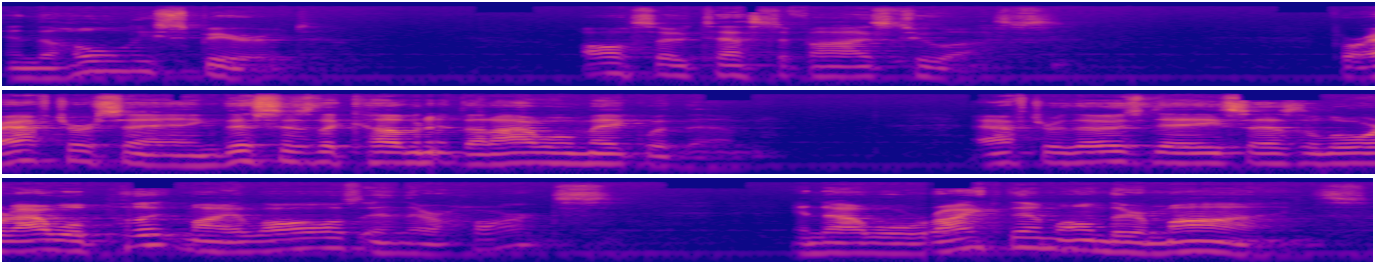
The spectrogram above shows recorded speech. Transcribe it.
and the Holy Spirit also testifies to us. For after saying, This is the covenant that I will make with them, after those days, says the Lord, I will put my laws in their hearts, and I will write them on their minds.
